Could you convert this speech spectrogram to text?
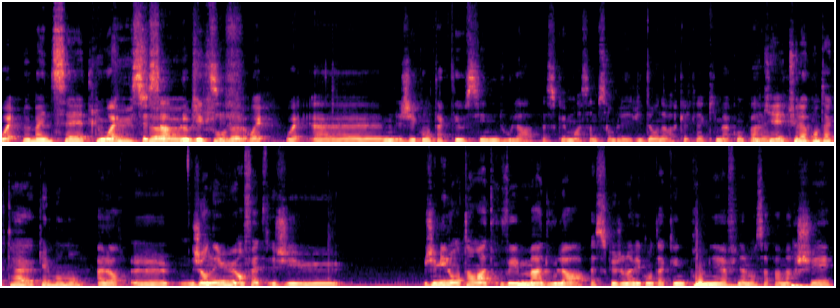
ouais. le mindset, le ouais, but, c'est ça, l'objectif. Ouais. ouais j'ai contacté aussi une doula parce que moi ça me semblait évident d'avoir quelqu'un qui m'accompagne. Ok, tu l'as contacté à quel moment? Alors j'en ai eu en fait j'ai eu j'ai mis longtemps à trouver Madoula parce que j'en avais contacté une première, finalement ça n'a pas marché.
